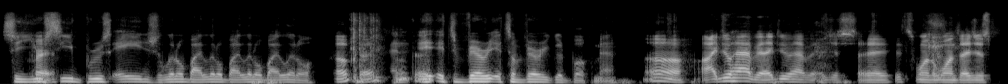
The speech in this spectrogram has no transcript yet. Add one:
So you Right. see Bruce age little by little by little by little, okay. and okay. it, it's very it's a very good book, man. Oh, I do have it. I do have it. I just uh, it's one of the ones I just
